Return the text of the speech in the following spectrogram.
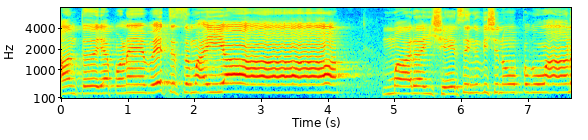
ਅੰਤ ਆਪਣੇ ਵਿੱਚ ਸਮਾਈਆ ਮਾਰਾਈ ਸ਼ੇਰ ਸਿੰਘ ਵਿਸ਼ਨੂੰ ਭਗਵਾਨ।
